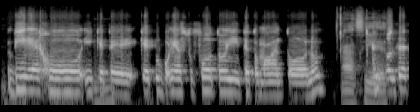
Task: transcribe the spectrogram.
viejo y que, te, que tú ponías tu foto y te tomaban todo, ¿no? Así es. Entonces,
